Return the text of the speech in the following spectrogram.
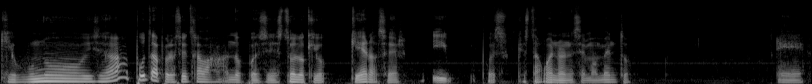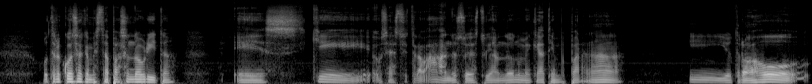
que uno dice, ah, puta, pero estoy trabajando, pues esto es lo que yo quiero hacer. Y pues que está bueno en ese momento. Eh, otra cosa que me está pasando ahorita es que, o sea, estoy trabajando, estoy estudiando, no me queda tiempo para nada y yo trabajo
